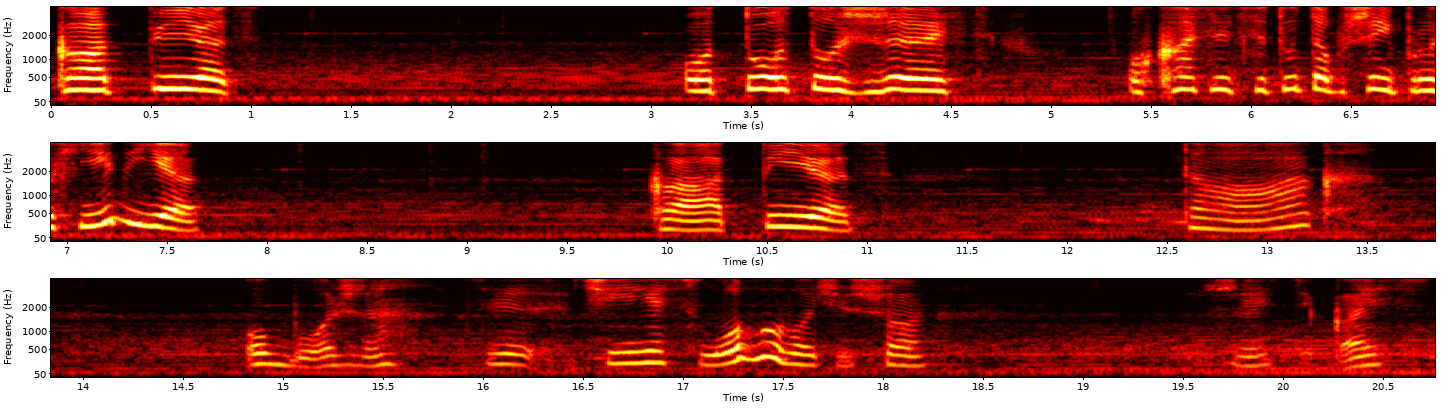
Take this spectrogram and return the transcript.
Капець. Ото то жесть. Оказується, тут ще й прохід є. Капець. Так. О боже. Це чиєсь логово, чи що? Жесть якась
